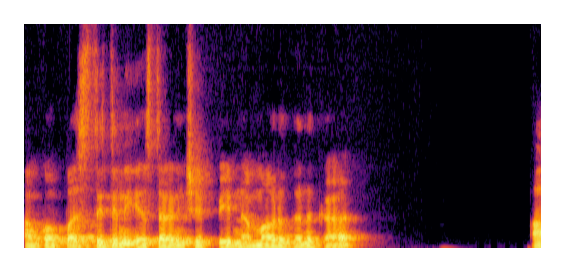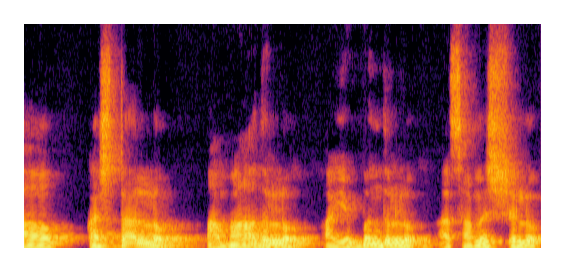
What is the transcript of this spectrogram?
ఆ గొప్ప స్థితిని ఇస్తాడని చెప్పి నమ్మాడు గనుక ఆ కష్టాల్లో ఆ బాధల్లో ఆ ఇబ్బందుల్లో ఆ సమస్యల్లో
